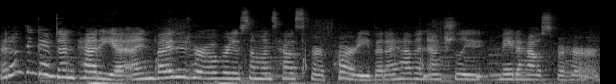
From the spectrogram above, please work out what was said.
I don't think I've done Patty yet. I invited her over to someone's house for a party, but I haven't actually made a house for her.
